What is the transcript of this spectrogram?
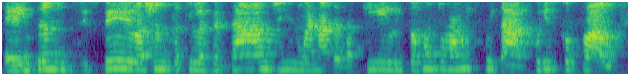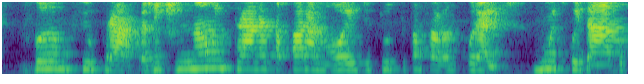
é, entrando em desespero, achando que aquilo é verdade, não é nada daquilo. Então vamos tomar muito cuidado. Por isso que eu falo, vamos filtrar, para a gente não entrar nessa paranoia de tudo que estão falando por aí. Muito cuidado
